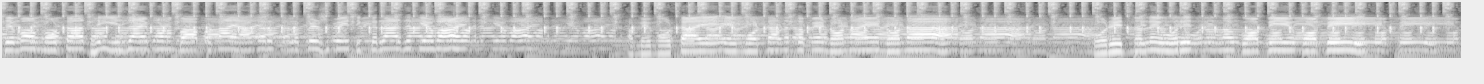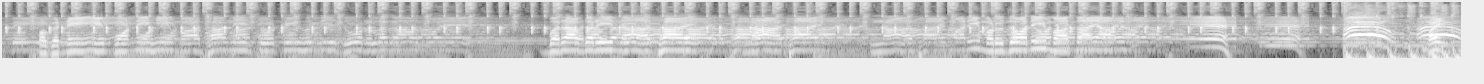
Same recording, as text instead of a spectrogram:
તેવા મોટા થઈ જાય, પણ બાપના આગળ કલ્પેશભાઈ દીકરા જ કહેવાય. અમે મોટા એ એ મોટા ને તમે નોના એ નોના. ઓરિજિનલ ઓરિજિનલ ગોપી ગોપી. પગની પોની માથાની ચોટી સુધી જોર લગાવતો બરાબરી ના થાય ના થાય ના થાય. મારી મરદોની માતા આવે. ભાઈ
